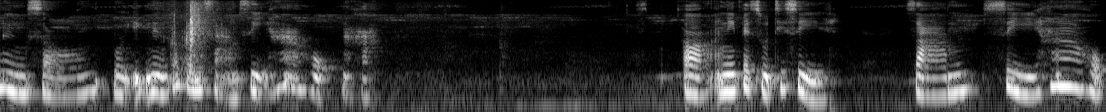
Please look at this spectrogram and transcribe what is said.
หนึ่งสองบวกอีกหนึ่งก็เป็นสามสี่ห้าหกนะคะ อ๋ออันนี้เป็นสูตรที่สี่สามสี่ห้าหก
